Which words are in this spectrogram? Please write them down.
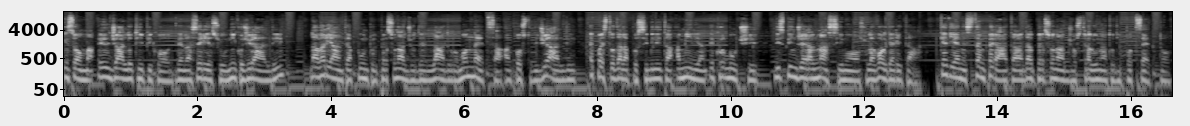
Insomma, è il giallo tipico della serie su Nico Giraldi, la variante è appunto il personaggio del ladro Monnezza al posto di Giraldi e questo dà la possibilità a Milian e Corbucci di spingere al massimo sulla volgarità, che viene stemperata dal personaggio stralunato di Pozzetto.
